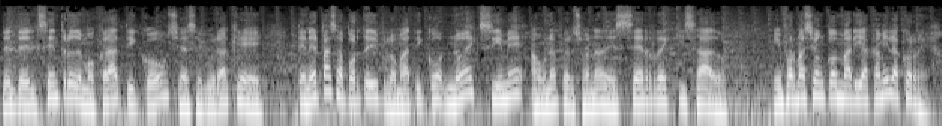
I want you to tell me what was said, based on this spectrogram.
desde el Centro Democrático se asegura que tener pasaporte diplomático no exime a una persona de ser requisado. Información con María Camila Correa.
